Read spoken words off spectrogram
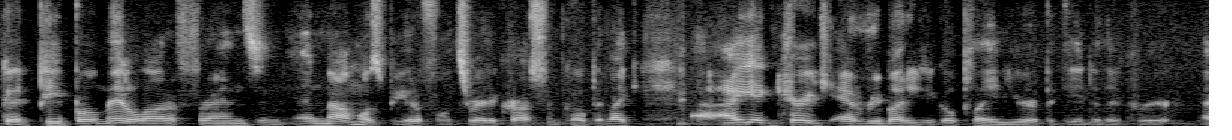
Good people, made a lot of friends, and, and Malmo's beautiful. It's right across from Copenhagen. Like, I encourage everybody to go play in Europe at the end of their career. I,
